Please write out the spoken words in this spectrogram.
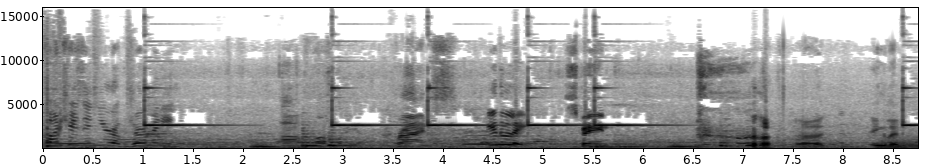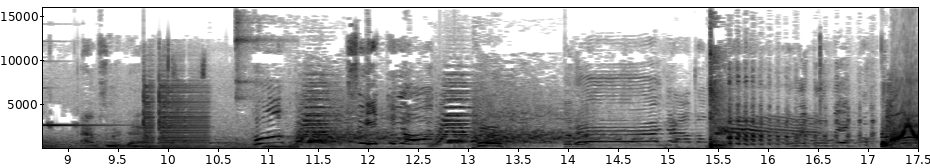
Countries in Europe. Germany. France. Italy. Spain. Uh, England. Amsterdam. Huh? City yun! Yabang mo. May tubig. Senator,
